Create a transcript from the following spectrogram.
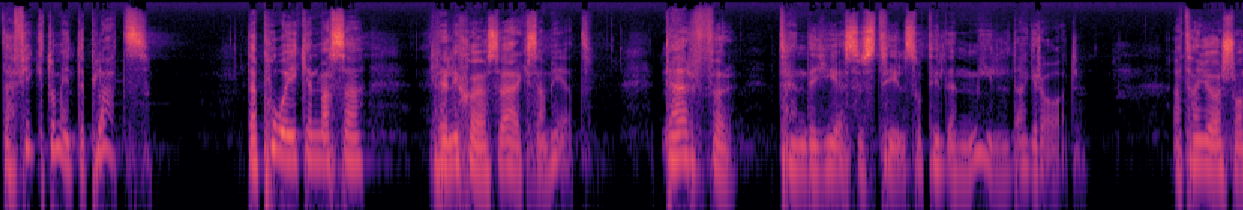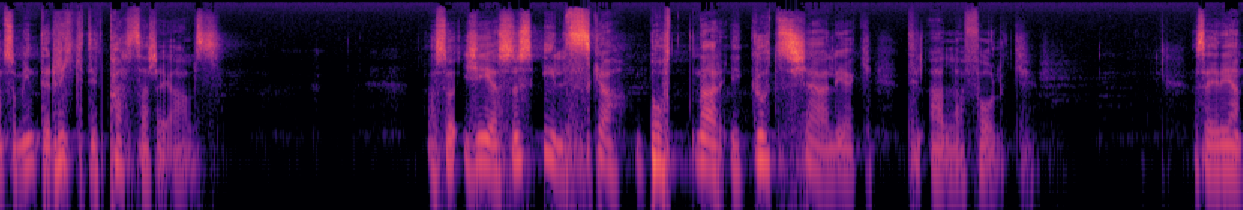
Där fick de inte plats. Där pågick en massa religiös verksamhet. Därför tände Jesus till så till den milda grad att han gör sånt som inte riktigt passar sig alls. Alltså Jesus ilska bottnar i Guds kärlek till alla folk. Jag säger det igen.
